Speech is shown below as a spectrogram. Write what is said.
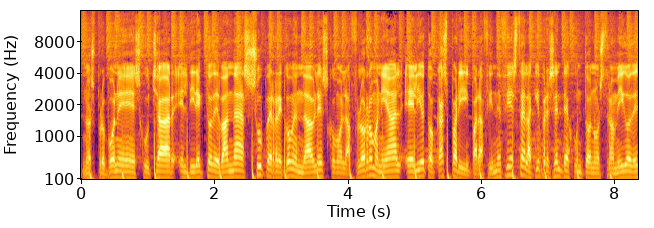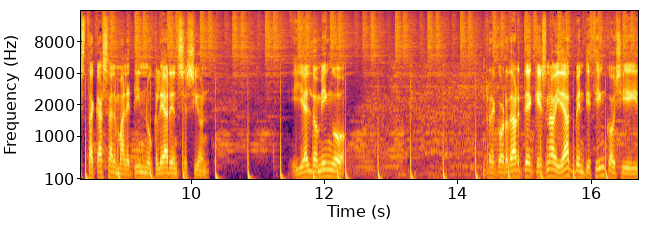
nos propone escuchar el directo de bandas súper recomendables como La Flor Romanial, Elliot o Caspari. Para fin de fiesta, el aquí presente junto a nuestro amigo de esta casa, el Maletín Nuclear en sesión. Y ya el domingo, recordarte que es Navidad 25 y si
